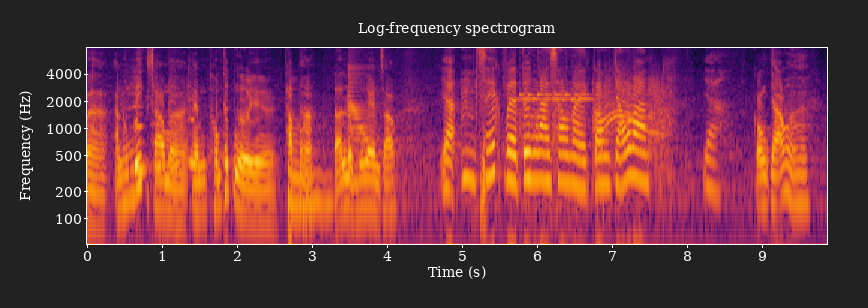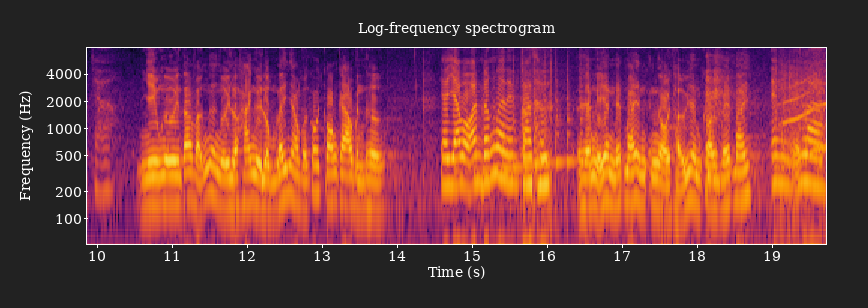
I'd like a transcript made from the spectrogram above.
mà anh không biết sao mà em không thích người thấp hả? Đã lùn hơn em sao? Dạ Xét về tương lai sau này con cháu đó anh. Dạ. Con cháu hả? Dạ. Nhiều người người ta vẫn người là hai người lùn lấy nhau vẫn có con cao bình thường. Dạ giả bộ anh đứng lên em coi thử. Em nghĩ anh mét mấy anh, anh ngồi thử em coi mét mấy. Em nghĩ là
